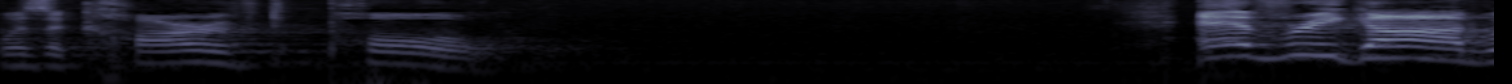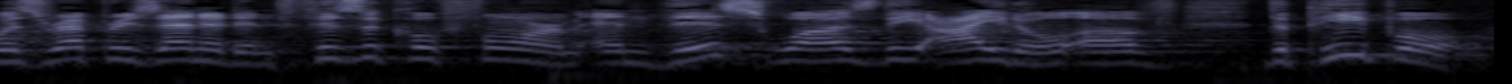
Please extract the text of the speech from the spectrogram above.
was a carved pole. Every god was represented in physical form, and this was the idol of the people.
